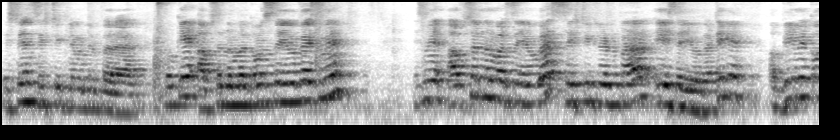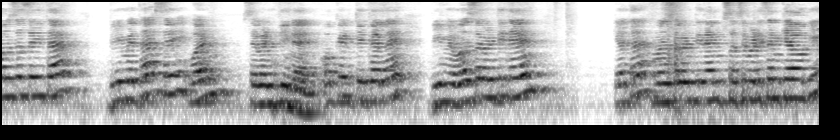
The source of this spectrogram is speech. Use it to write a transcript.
distance 60 kilometre per hour okay option number कौन सा सही होगा इसमें? इसमें ऑप्शन नंबर सही होगा 60 किलोमीटर पर आवर ए सही होगा, ठीक है? और बी में कौन सा सही था? बी में था सही 179 ओके टिक कर लें। बी में 179 क्या था? 179 सबसे बड़ी संख्या होगी?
